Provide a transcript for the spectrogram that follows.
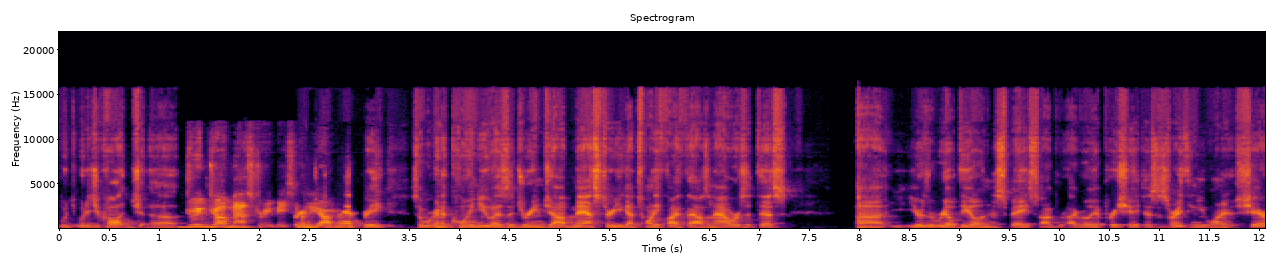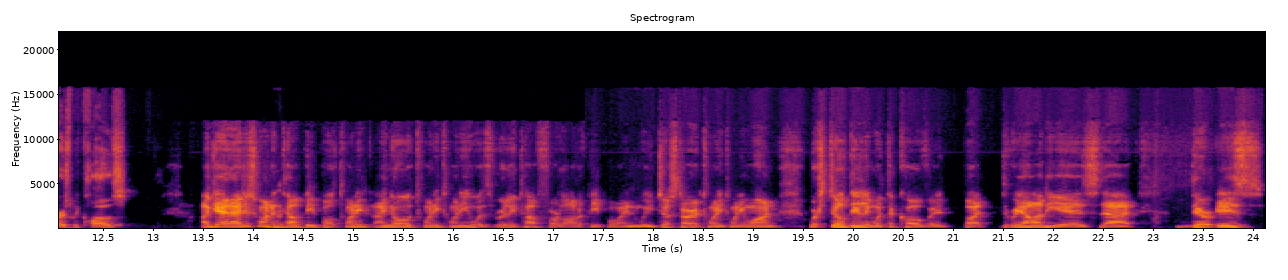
what, what, did you call it? Uh, dream job mastery, basically. Dream job mastery. So we're going to coin you as a dream job master. You got twenty-five thousand hours at this uh, you're the real deal in this space. So I, I, really appreciate this. Is there anything you want to share as we close? Again, I just want to tell people 20 I know 2020 was really tough for a lot of people and we just started 2021. We're still dealing with the COVID, but the reality is that there is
